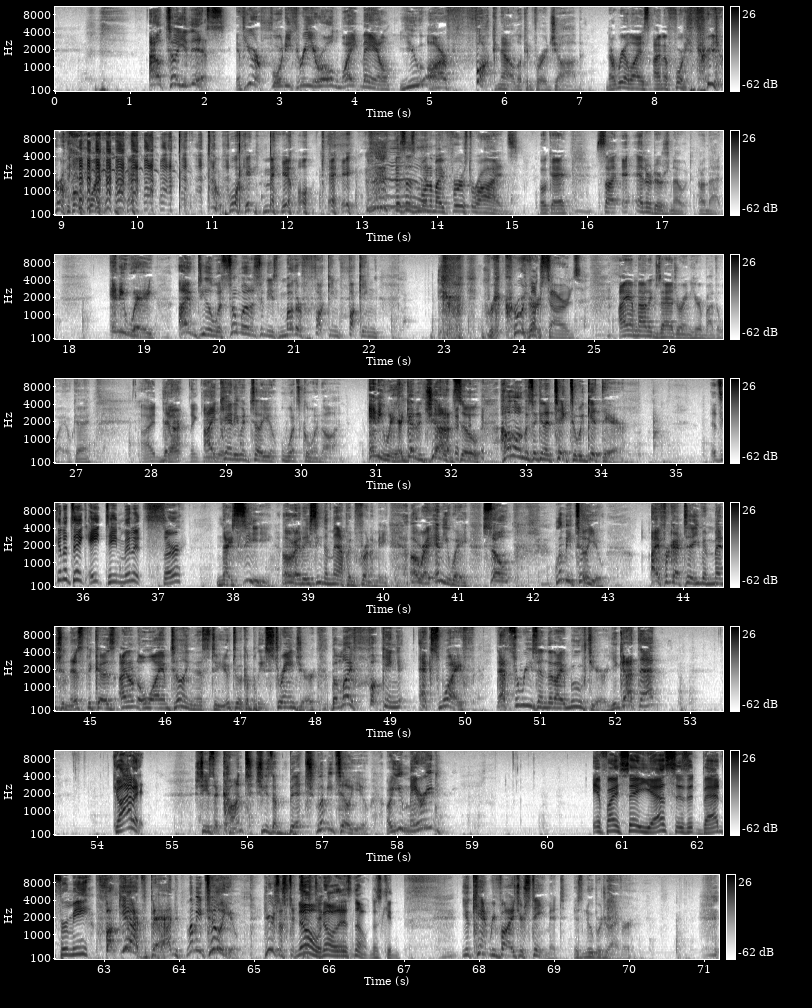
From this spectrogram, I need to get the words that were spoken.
I'll tell you this if you're a 43 year old white male, you are fuck now looking for a job. Now realize I'm a 43 year old white, white male, okay? This is one of my first rides, okay? E- editor's note on that. Anyway, I've dealt with so much of these motherfucking fucking recruiters. Fucktards. I am not exaggerating here, by the way, okay? I don't I, think you I would can't even tell you what's going on. Anyway, I got a job, so how long is it going to take till we get there? It's going to take 18 minutes, sir. Nice see. All right, I see the map in front of me. All right, anyway, so let me tell you. I forgot to even mention this because I don't know why I'm telling this to you, to a complete stranger, but my fucking ex wife, that's the reason that I moved here. You got that? Got it. She's a cunt. She's a bitch. Let me tell you. Are you married? If I say yes, is it bad for me? Fuck yeah, it's bad. Let me tell you. Here's a statistic. No, no, there's no. Just kidding. You can't revise your statement as an Uber driver.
